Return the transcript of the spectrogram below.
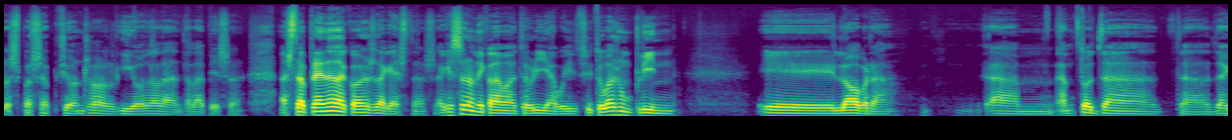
les percepcions o el guió de la, de la peça. Està plena de coses d'aquestes. Aquesta és una mica la meva teoria, vull dir, si tu vas omplint eh, l'obra amb, amb tot de, de, de,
